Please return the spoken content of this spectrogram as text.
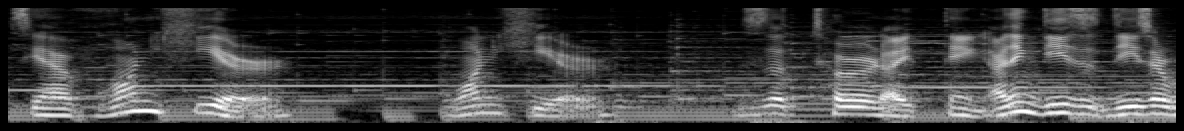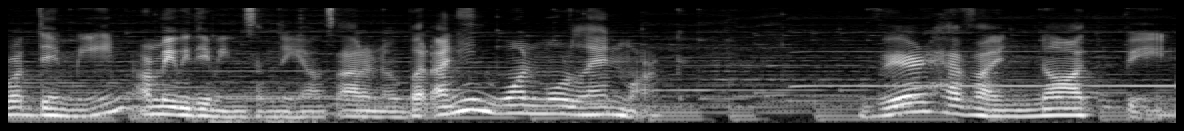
See, I have one here, one here. This is a third, I think. I think these these are what they mean, or maybe they mean something else. I don't know. But I need one more landmark. Where have I not been?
